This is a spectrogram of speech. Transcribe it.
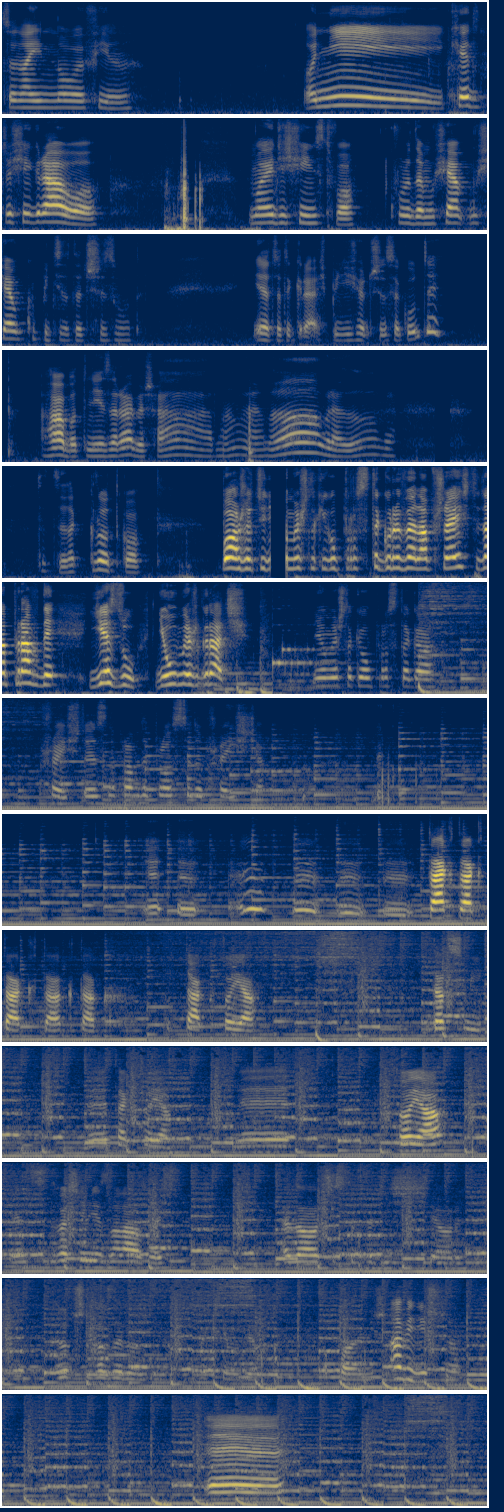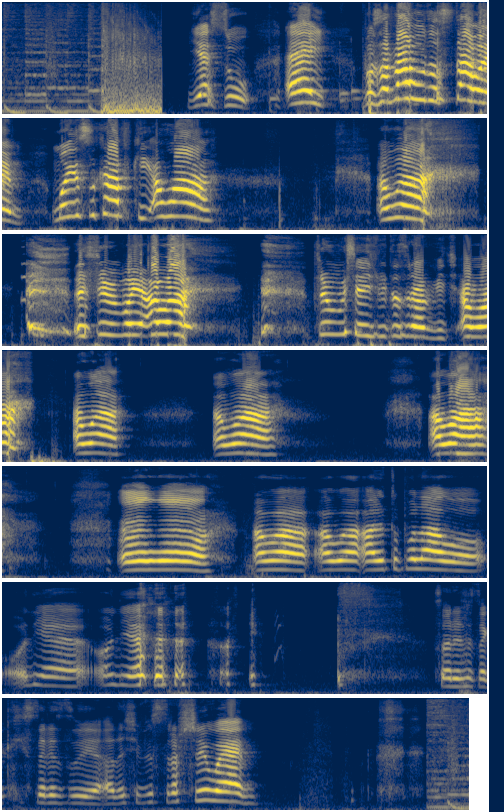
Ocena i nowy film. O nie! Kiedy to się grało? Moje dzieciństwo. Kurde, musiałam, musiałam kupić za te 3 zł. Ile to ty grałeś? 53 sekundy? Aha, bo ty nie zarabiasz. A, dobra, dobra, dobra. To ty tak krótko. Boże, ty nie umiesz takiego prostego rewela przejść? Ty naprawdę, Jezu, nie umiesz grać. Nie umiesz takiego prostego przejść. To jest naprawdę proste do przejścia. Byku. Y, y, y, y, y, y. Tak, tak, tak, tak, tak. Tak, to ja. That's me. Y, tak, to ja. Y, to ja, więc właśnie mnie znalazłeś. Elo 320 oryginał. Elo 320 oryginał. Tak się mówią. A widzisz, no. Jezu! Ej! Bo zawału dostałem! Moje słuchawki! Ała! Ała! Weźcie moje ała! Czemu musiałeś mi to zrobić? Ała! Ała! Ała! Ała! Ała! Ała, ała, ale to bolało. O nie, o nie. O nie. Sorry, że tak histeryzuję, ale się wystraszyłem. Bye.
